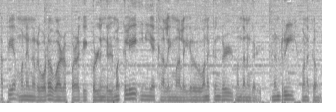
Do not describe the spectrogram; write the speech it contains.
ஹாப்பியாக மனநிறைவோடு வாழ பழகி கொள்ளுங்கள். மக்களே இனிய காலை மாலை இரவு வணக்கங்கள் வந்தனங்கள். நன்றி வணக்கம்.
